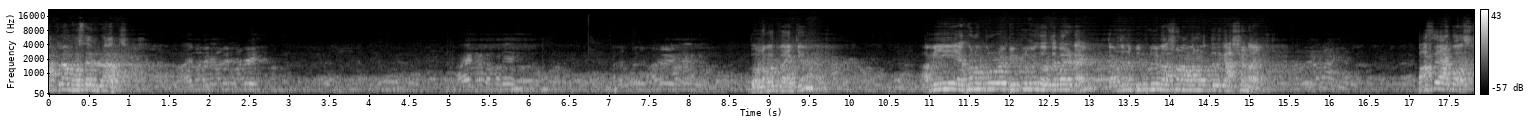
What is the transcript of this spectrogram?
আকরাম হোসেন রাজ। ধন্যবাদ ভাইকে। আমি এখনও পুরো বিপ্লবী হতে পারি নাই, যার জন্য বিপ্লবী ভাষণ আমার মধ্যে থেকে আসে নাই। পাঁচই আগস্ট,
